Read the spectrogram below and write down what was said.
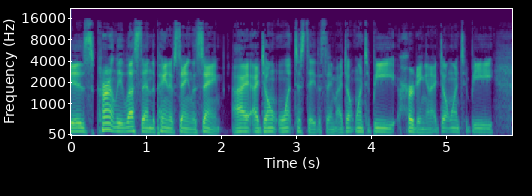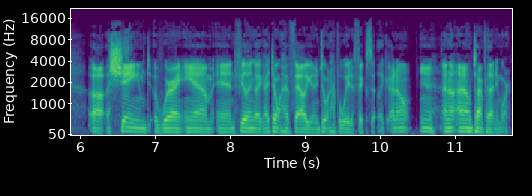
is currently less than the pain of staying the same. I, I, don't want to stay the same. I don't want to be hurting, and I don't want to be uh, ashamed of where I am and feeling like I don't have value and don't have a way to fix it. Like I don't, eh, I don't, I don't have time for that anymore.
